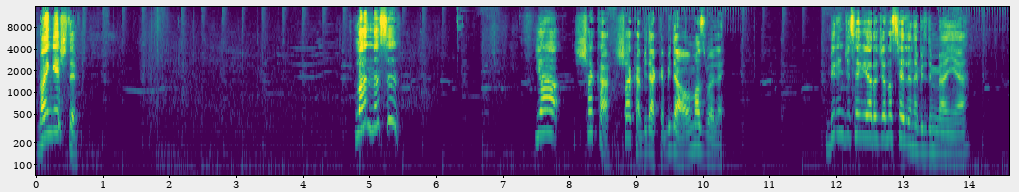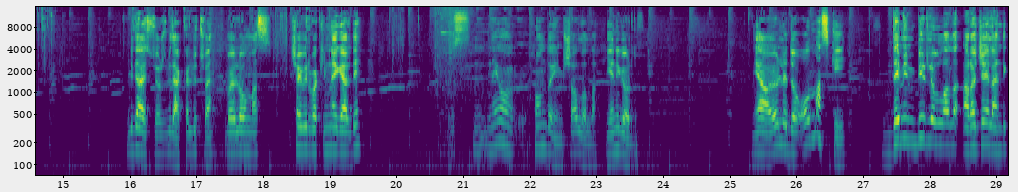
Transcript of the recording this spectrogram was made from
Ben geçtim. Lan nasıl? Ya şaka şaka bir dakika bir daha olmaz böyle. Birinci seviye araca nasıl eğlenebildim ben ya? Bir daha istiyoruz bir dakika lütfen. Böyle olmaz. Çevir bakayım ne geldi. Ne o Honda'ymış Allah Allah. Yeni gördüm. Ya öyle de olmaz ki. Demin bir level aracı elendik.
